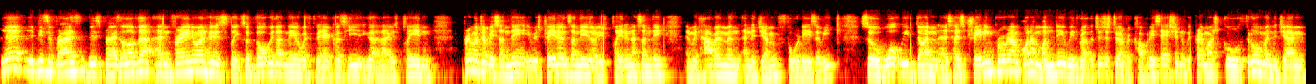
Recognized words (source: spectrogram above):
yeah, you'd be surprised. You'd be surprised. I love that. And for anyone who's like, so what we done there with Greg, because he exactly that he was playing pretty much every Sunday. He was training Sundays or he was playing on a Sunday, and we'd have him in, in the gym four days a week. So what we'd done is his training program on a Monday, we'd literally just do a recovery session. We'd pretty much go throw him in the gym,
